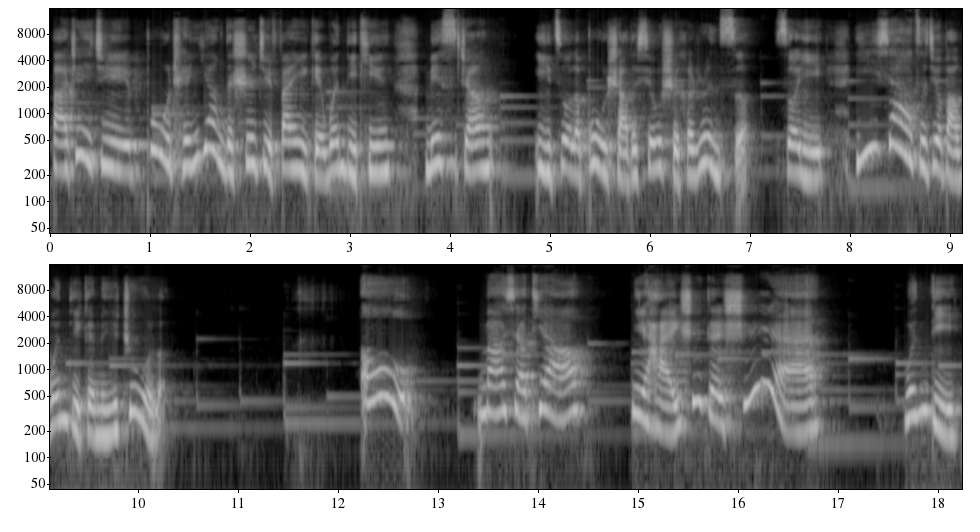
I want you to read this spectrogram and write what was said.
把这句不成样的诗句翻译给温迪听，Miss 张已做了不少的修饰和润色，所以一下子就把温迪给迷住了。哦，马小跳，你还是个诗人，温迪。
